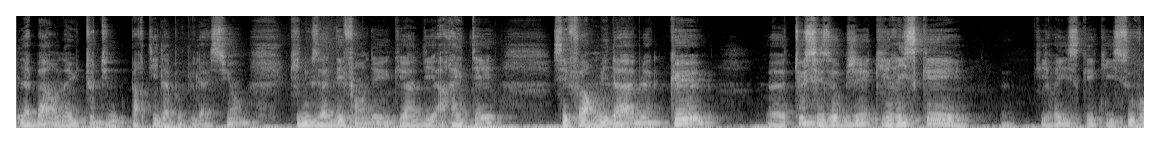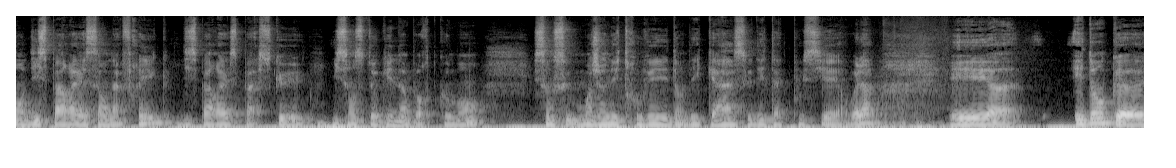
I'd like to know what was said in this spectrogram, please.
là-bas, on a eu toute une partie de la population qui nous a défendus, qui a dit arrêtez, c'est formidable que tous ces objets qui risquaient qui risquent et qui souvent disparaissent en Afrique, disparaissent parce qu'ils sont stockés n'importe comment. Moi, j'en ai trouvé dans des casses, des tas de poussière, voilà. Et, euh, donc, euh,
